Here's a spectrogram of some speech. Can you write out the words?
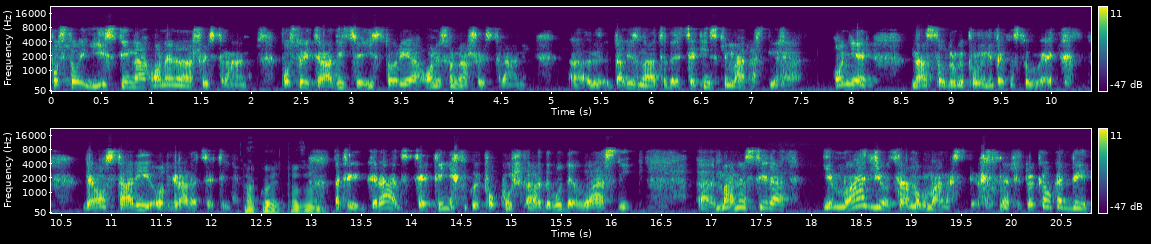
Postoji istina, ona je na našoj strani. Postoji tradicija, istorija, one su na našoj strani. Da li znate da je Cetinski manastir on je nastao u drugoj polovini 15. veka. Da je on stariji od grada Cetinje. Tako je, to znam. Znači, grad Cetinje koji pokušava da bude vlasnik uh, manastira je mlađi od samog manastira. Znači, to je kao kad bi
